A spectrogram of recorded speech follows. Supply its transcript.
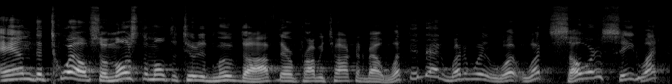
and the 12 so most of the multitude had moved off. They were probably talking about what did that what what what sower seed what?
